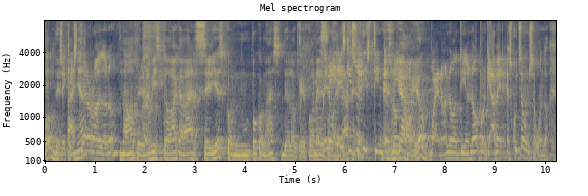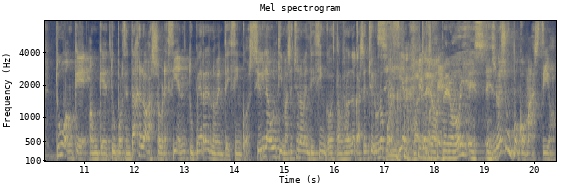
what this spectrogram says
top de, de España. Cristiano Ronaldo, ¿no? No, pero he visto acabar series con un poco más de lo que pone el Pero es que eso es distinto. Es lo que hago yo. Bueno, no, tío, no, porque, a ver, escúchame un segundo. Tú, aunque, aunque tu porcentaje lo hagas sobre 100, tu PR es 95. Si hoy la última has hecho 95, estamos hablando que has hecho el 1%. Sí, Entonces, pero, pero hoy es, es- no es un poco más, tío.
